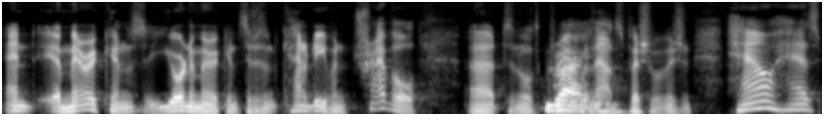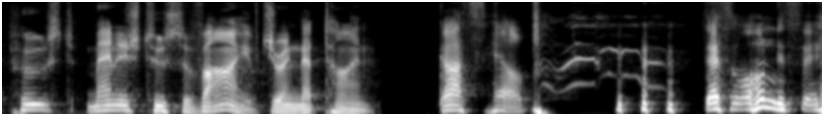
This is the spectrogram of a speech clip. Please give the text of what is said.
And Americans, you're an American citizen, cannot even travel uh, to North Korea Right. without special permission. How has PUST managed to survive during that time? God's help. That's the only thing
